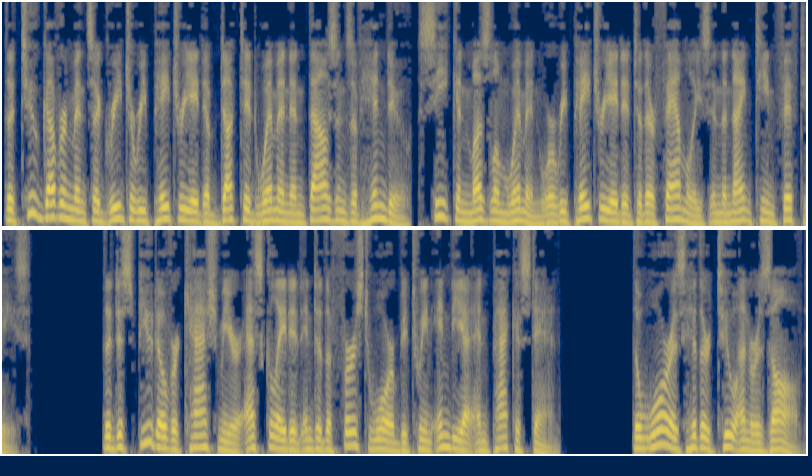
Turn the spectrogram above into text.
The two governments agreed to repatriate abducted women and thousands of Hindu, Sikh and Muslim women were repatriated to their families in the 1950s. The dispute over Kashmir escalated into the First War between India and Pakistan. The war is hitherto unresolved.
